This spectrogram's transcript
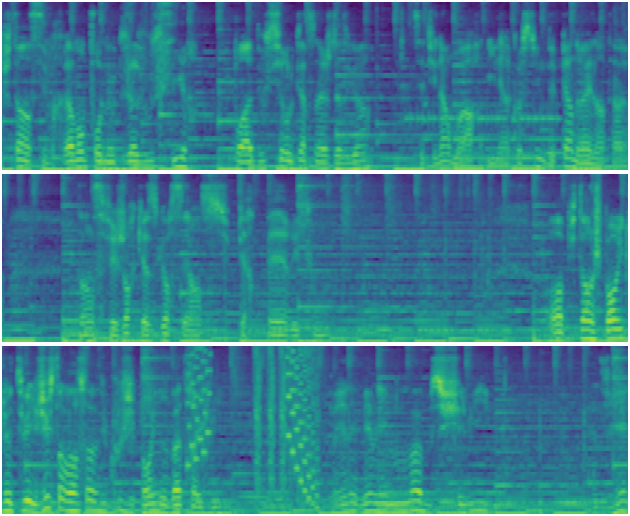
putain, c'est vraiment pour nous adoucir, pour adoucir le personnage d'Asgore. C'est une armoire, il a un costume de Père Noël à l'intérieur. Putain, ça fait genre qu'Asgore c'est un super père et tout. Oh putain, j'ai pas envie de le tuer, juste en ça, du coup j'ai pas envie de me battre avec lui. Regardez, même les mobs chez lui. Azriel,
